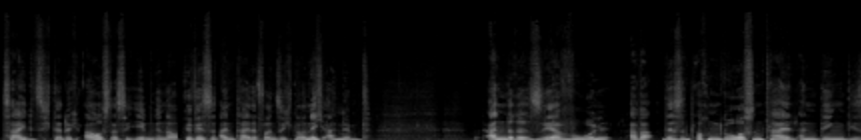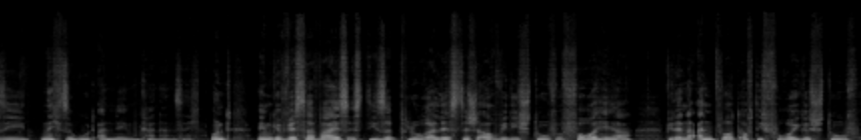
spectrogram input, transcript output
zeichnet sich dadurch aus, dass sie eben genau gewisse Anteile von sich noch nicht annimmt. Andere sehr wohl, aber das sind auch einen großen Teil an Dingen, die sie nicht so gut annehmen kann an sich. Und in gewisser Weise ist diese pluralistische, auch wie die Stufe vorher, wieder eine Antwort auf die vorige Stufe.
